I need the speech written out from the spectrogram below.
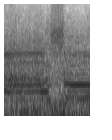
Brasil!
